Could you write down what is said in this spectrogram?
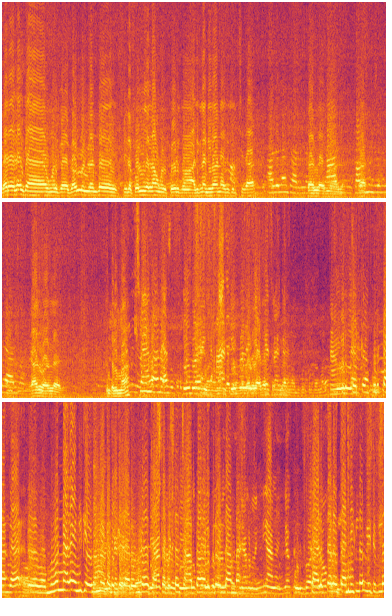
வேற ஏதாவது உங்களுக்கு கவர்மெண்ட்ல இருந்து சில பொருள்கள்லாம் உங்களுக்கு போயிருக்கும். அதுக்கெல்லாம் நிவாரணம் எது கொடுச்சுதா? யாரும் வரல. யாரும் வரல. அது. தெரியுமா? கொடுத்தாங்க- மூணு நாளா எங்களுக்கு எதுவுமே கிடைக்கல. ரொம்ப கஷ்டப்பட்ட சாப்பாடு கூட இல்லாம. கழுத்தல தண்ணிக்குள்ள வீட்டுக்குள்ள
